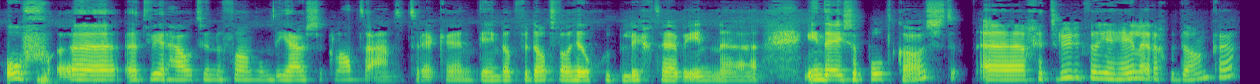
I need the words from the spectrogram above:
Of uh, het weerhoudt hun ervan om de juiste klanten aan te trekken. En ik denk dat we dat wel heel goed belicht hebben in, uh, in deze podcast. Gertrude, ik wil je heel erg bedanken.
